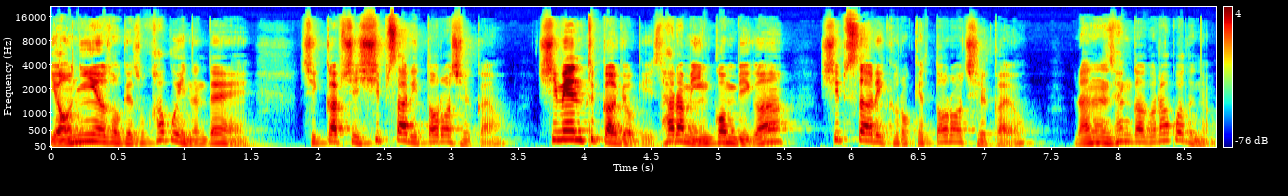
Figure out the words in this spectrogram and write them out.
연이어서 계속 하고 있는데 집값이 쉽사리 떨어질까요? 시멘트 가격이 사람 인건비가 쉽사리 그렇게 떨어질까요? 라는 생각을 하거든요.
